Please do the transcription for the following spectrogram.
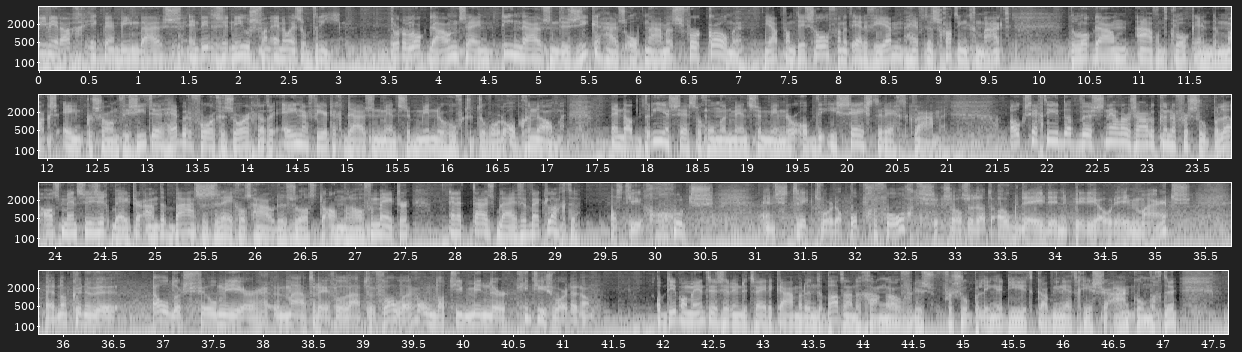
Goedemiddag, ik ben Bien Buis en dit is het nieuws van NOS op 3. Door de lockdown zijn tienduizenden ziekenhuisopnames voorkomen. Jaap van Dissel van het RIVM heeft een schatting gemaakt. De lockdown, avondklok en de max één persoon visite hebben ervoor gezorgd dat er 41.000 mensen minder hoefden te worden opgenomen. En dat 6300 mensen minder op de IC's terechtkwamen. Ook zegt hij dat we sneller zouden kunnen versoepelen als mensen zich beter aan de basisregels houden. Zoals de anderhalve meter en het thuisblijven bij klachten. Als die goed en strikt worden opgevolgd, zoals we dat ook deden in de periode in maart, dan kunnen we elders veel meer maatregelen laten vallen, omdat die minder kritisch worden dan. Op dit moment is er in de Tweede Kamer een debat aan de gang over de versoepelingen die het kabinet gisteren aankondigde.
